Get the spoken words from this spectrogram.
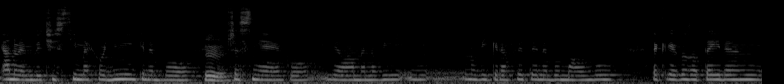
já nevím, vyčistíme chodník, nebo hmm. přesně jako děláme nový, nový grafity nebo malbu, tak jako za týden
